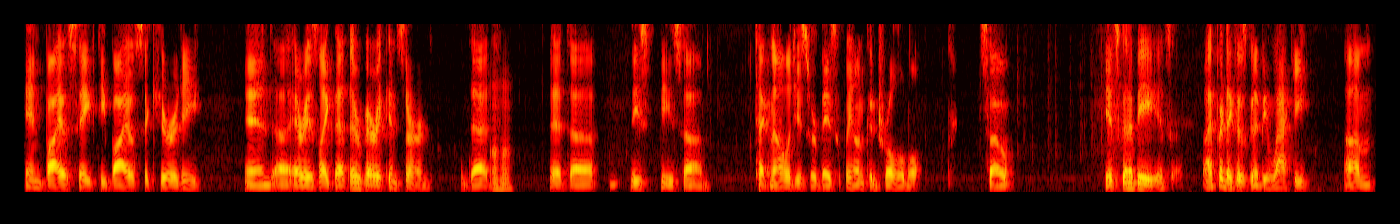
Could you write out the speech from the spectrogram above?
in biosafety, biosecurity, and uh, areas like that, they're very concerned that mm-hmm. that uh, these these uh, technologies are basically uncontrollable. So it's going to be it's I predict it's going to be wacky um,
